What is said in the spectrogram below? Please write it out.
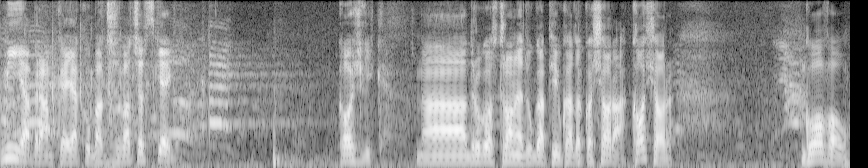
mija bramkę Jakuba Grzywaczewskiego. Koźlik na drugą stronę, długa piłka do Kosiora. Kosior głową.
